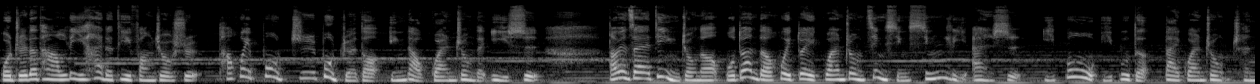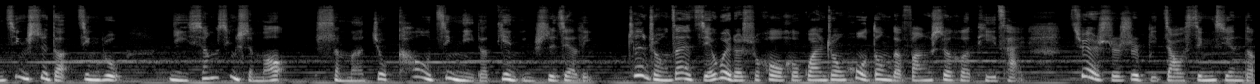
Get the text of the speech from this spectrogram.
我觉得它厉害的地方就是它会不知不觉地引导观众的意识。导演在电影中呢，不断的会对观众进行心理暗示，一步一步的带观众沉浸式的进入你相信什么，什么就靠近你的电影世界里。这种在结尾的时候和观众互动的方式和题材，确实是比较新鲜的，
